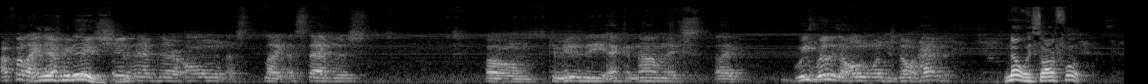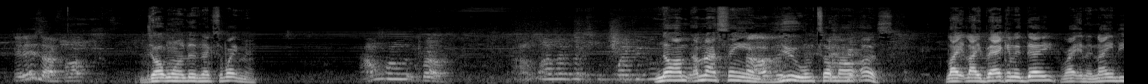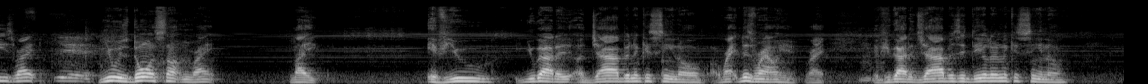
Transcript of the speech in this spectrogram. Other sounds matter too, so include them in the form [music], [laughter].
I feel like every race should have their own like established um, community economics. Like we really the only ones who don't have it. No, it's our fault. It is our fault. Y'all want to live next to white men? I don't want to, bro. I don't want to live next to white people. No, I'm, I'm not saying No, I'm you. I'm talking about us. [laughs] Like like back in the day, right in the '90s, right? Yeah. You was doing something right. Like if you you got a, a job in a casino, right? This round here, right? Mm-hmm. If you got a job as a dealer in a casino,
